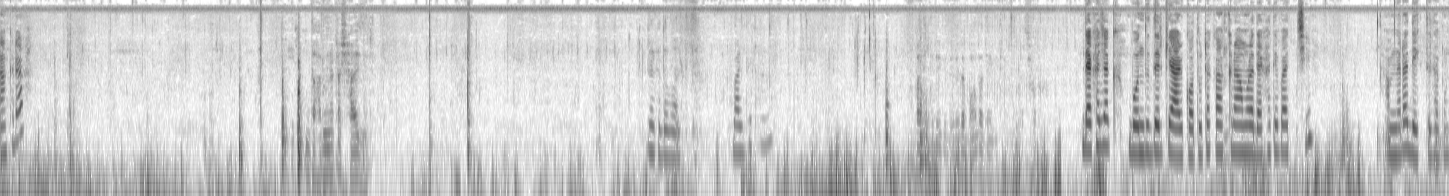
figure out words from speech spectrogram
কাঁকড়া দারুণ একটা সাইজের। রেখে দেবো বালতিতে। বালতি বাড়িতে রেখে দেবে এটা বাঁধা দেখে যাক বন্ধুদেরকে আর কতটা কাঁকড়া আমরা দেখাতে পাচ্ছি। আপনারা দেখতে থাকুন।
